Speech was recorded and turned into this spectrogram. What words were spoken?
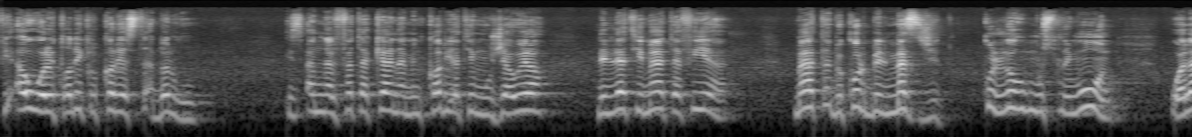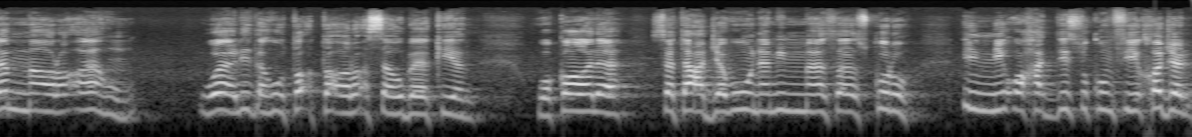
في أول طريق القرية استقبلهم. إذ أن الفتى كان من قرية مجاورة للتي مات فيها. مات بقرب المسجد. كلهم مسلمون. ولما رآهم والده طأطأ رأسه باكيا وقال ستعجبون مما سأذكره. إني أحدثكم في خجل.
